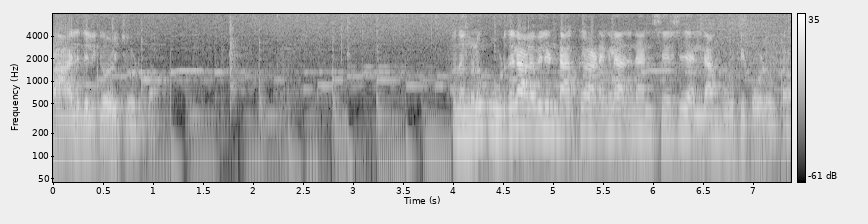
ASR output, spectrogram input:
പാൽ ഇതിലേക്ക് ഒഴിച്ചു കൊടുക്കാം. അപ്പോൾ നിങ്ങൾ കൂടുതൽ അളവിൽ ഉണ്ടാക്കുകയാണെങ്കിൽ അതിനനുസരിച്ച് ഇതെല്ലാം കൂട്ടിക്കോളൂ കേട്ടോ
